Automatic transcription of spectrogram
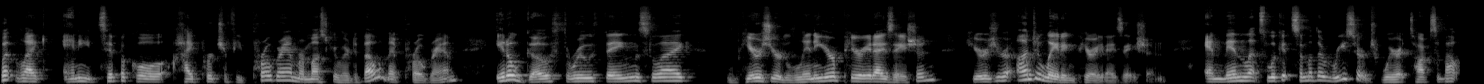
But like any typical hypertrophy program or muscular development program, it'll go through things like here's your linear periodization, here's your undulating periodization. And then let's look at some of the research where it talks about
